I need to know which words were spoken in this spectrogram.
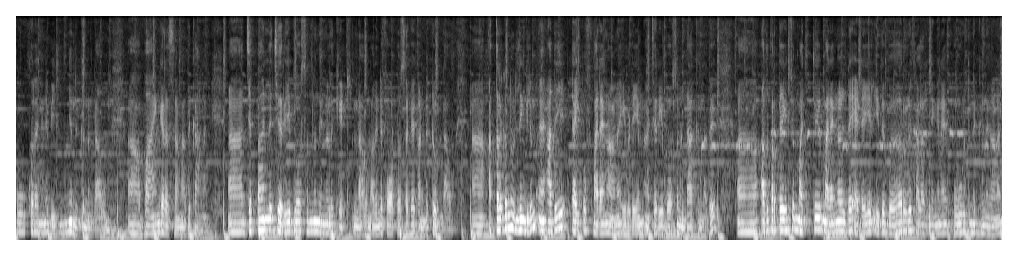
പൂക്കുല ഇങ്ങനെ വിരിഞ്ഞ് നിൽക്കുന്നുണ്ടാവും. ഭയങ്കര രസമാണ് അത് കാണാൻ. ജപ്പാനിലെ ചെറിയ ബ്ലോസം എന്ന് നിങ്ങൾ കേട്ടിട്ടുണ്ടാവും. അതിന്റെ ഫോട്ടോസൊക്കെ കണ്ടിട്ടും ഉണ്ടാവും. അത്രക്കൊന്നും ഇല്ലെങ്കിലും അതേ ടൈപ്പ് ഓഫ് മരങ്ങളാണ് ഇവിടെയും ചെറിയ ബ്ലോസം ഉണ്ടാക്കുന്നത്. അത് പ്രത്യേകിച്ചും മറ്റ് മരങ്ങളുടെ ഇടയിൽ ഇത് വേറൊരു കളറിൽ ഇങ്ങനെ പൂവിട്ട് നിൽക്കുന്നത് കാണാൻ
